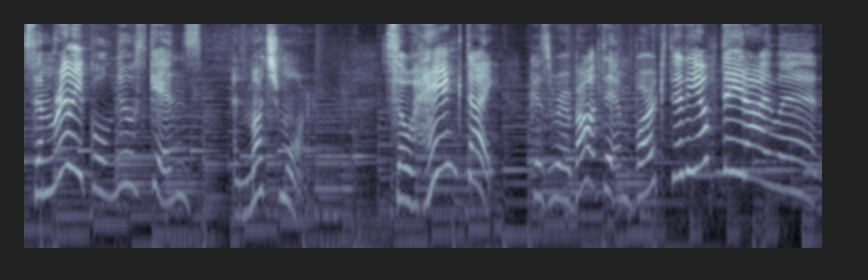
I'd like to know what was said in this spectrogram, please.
some really cool new skins, and much more. So hang tight, because we're about to embark to the update island.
